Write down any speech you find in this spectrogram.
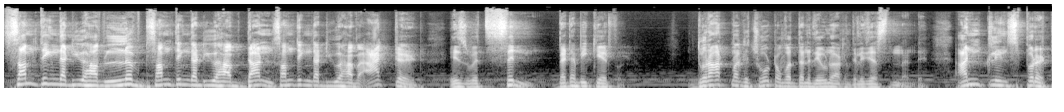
something that you have lived something that you have done something that you have acted is with sin better be careful దురాత్మకి చోటు వద్దని దేవుడు నాకు తెలియజేస్తుందండి. అన్క్లీన్ స్పిరిట్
